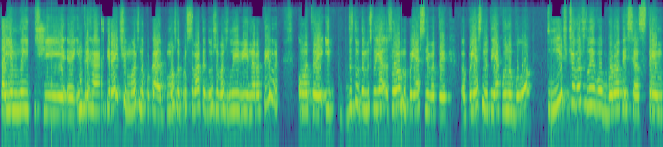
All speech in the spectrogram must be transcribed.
таємничі е, інтригантські речі можна пока можна просувати дуже важливі наративи. От е, і доступними словами пояснювати, пояснювати, як воно було. І що важливо, боротися з тим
